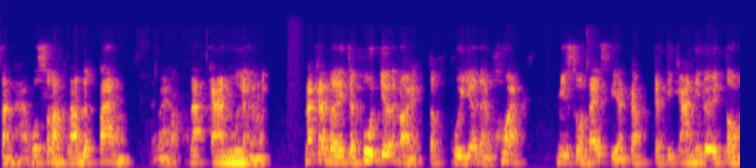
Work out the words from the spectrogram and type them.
สรรหาผู้สมัครรับเลือกตั้งใช่ไหมนักการเมือง นักการเมืองจะพูดเยอะหน่อยจะคุยเยอะหน่อยเพราะว่ามีส่วนได้เสียกับกติกานี้โดยตรง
